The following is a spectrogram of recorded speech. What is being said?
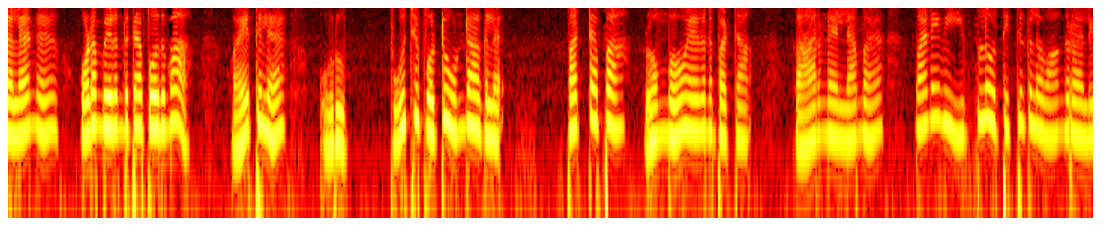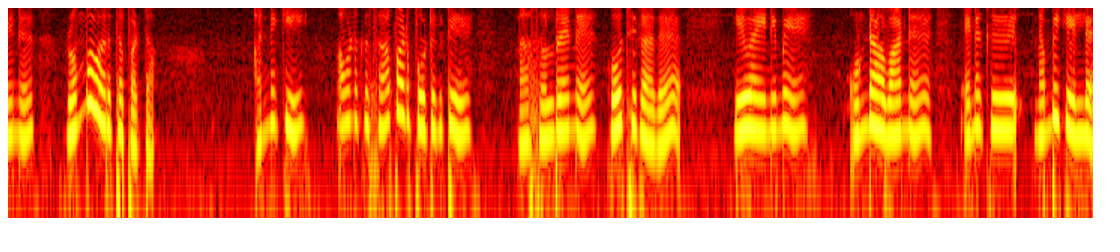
தலைன்னு உடம்பு இருந்துட்டா போதுமா? வயத்தில் ஒரு பூச்சி போட்டு உண்டாகலை. பட்டப்பா ரொம்பவும் வேதனைப்பட்டான் காரணம் இல்லாமல் மனைவி இவ்வளோ திட்டுக்களை வாங்குறாளேன்னு ரொம்ப வருத்தப்பட்டான் அன்னைக்கு அவனுக்கு சாப்பாடு போட்டுக்கிட்டு நான் சொல்கிறேன்னு கோச்சிக்காத. இவன் இனிமே உண்டாவான்னு எனக்கு நம்பிக்கை இல்லை.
